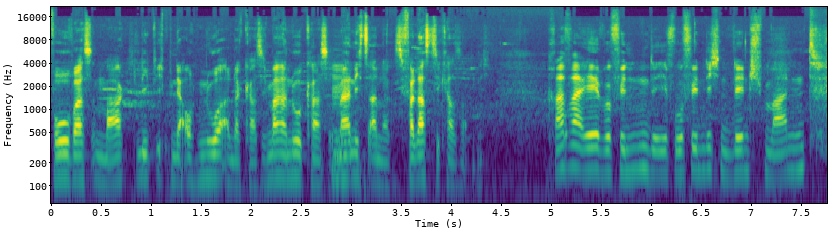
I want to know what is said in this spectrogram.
wo was im Markt liegt. Ich bin ja auch nur an der Kasse. Ich mache ja nur Kasse, ich mache ja Hm. nichts anderes. Ich verlasse die Kasse auch nicht. Raphael, wo finde ich, wo finde ich denn den Schmand?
